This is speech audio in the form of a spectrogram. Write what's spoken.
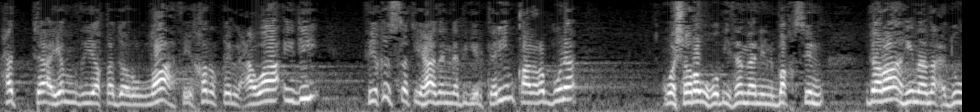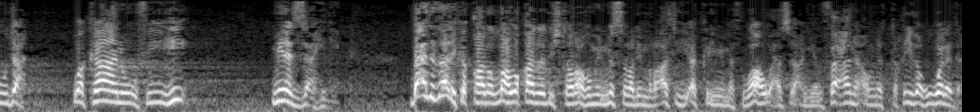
حتى يمضي قدر الله في خلق العوائد في قصة هذا النبي الكريم. قال ربنا وشروه بثمن بخس دراهم معدودة وكانوا فيه من الزاهدين. بعد ذلك قال الله وقال الذي اشتراه من مصر لامرأته أكرم مثواه عسى أن ينفعنا أو نتخذه ولدا.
